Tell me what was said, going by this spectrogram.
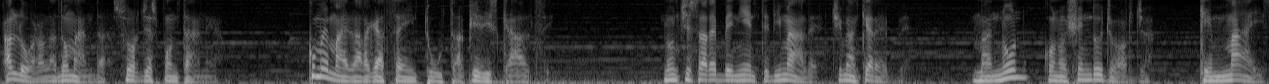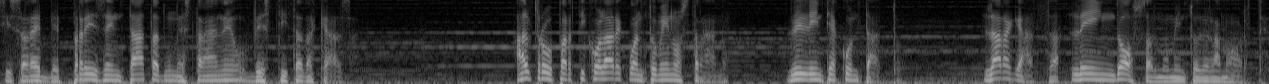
Allora la domanda sorge spontanea. Come mai la ragazza è in tuta, a piedi scalzi? Non ci sarebbe niente di male, ci mancherebbe, ma non conoscendo Giorgia, che mai si sarebbe presentata ad un estraneo vestita da casa. Altro particolare quantomeno strano, le lenti a contatto. La ragazza le indossa al momento della morte.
